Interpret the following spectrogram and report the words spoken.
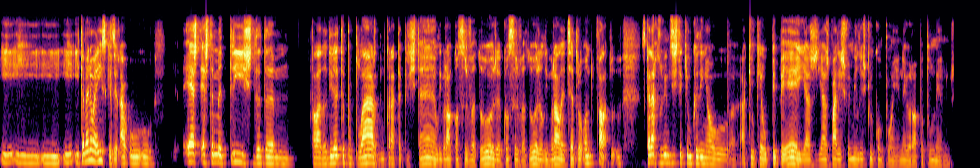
E, e, e, e também não é isso, quer dizer, o, o esta, esta matriz da, da, falar da direita popular, democrata cristã, liberal conservadora, conservadora, liberal, etc., onde, fala, se calhar resumimos isto aqui um bocadinho ao, àquilo que é o PPE e às, e às várias famílias que o compõem, na Europa pelo menos.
